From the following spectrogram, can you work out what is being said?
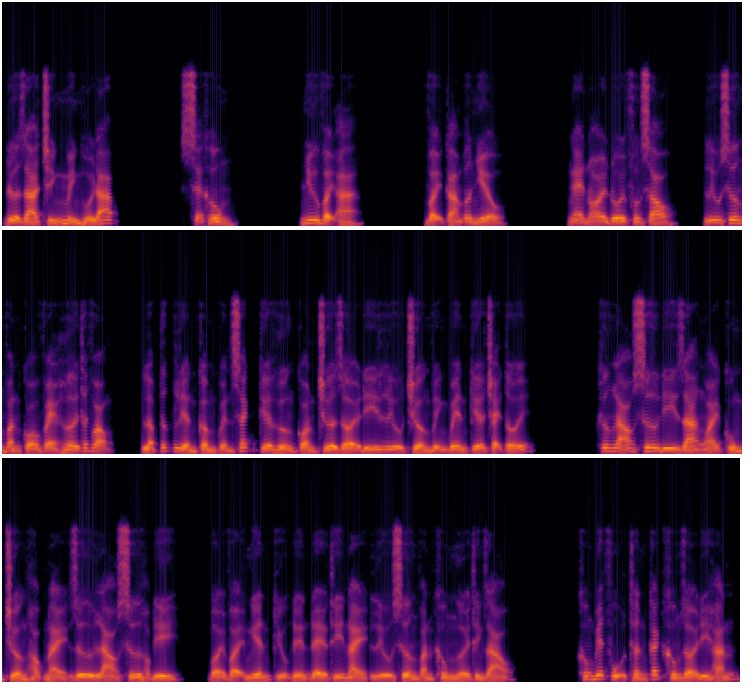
đưa ra chính mình hồi đáp. Sẽ không. Như vậy a à? Vậy cảm ơn nhiều. Nghe nói đối phương sau, Lưu Sương Văn có vẻ hơi thất vọng, lập tức liền cầm quyển sách kia hướng còn chưa rời đi Lưu Trường Vĩnh bên kia chạy tới. Khương lão sư đi ra ngoài cùng trường học này dư lão sư học đi, bởi vậy nghiên cứu đến đề thi này Lưu Sương Văn không người thỉnh giáo. Không biết phụ thân cách không rời đi hắn,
